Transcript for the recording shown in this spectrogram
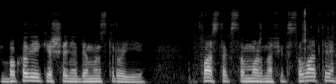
Бокові кишені демонструю. Фастексом можна фіксувати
